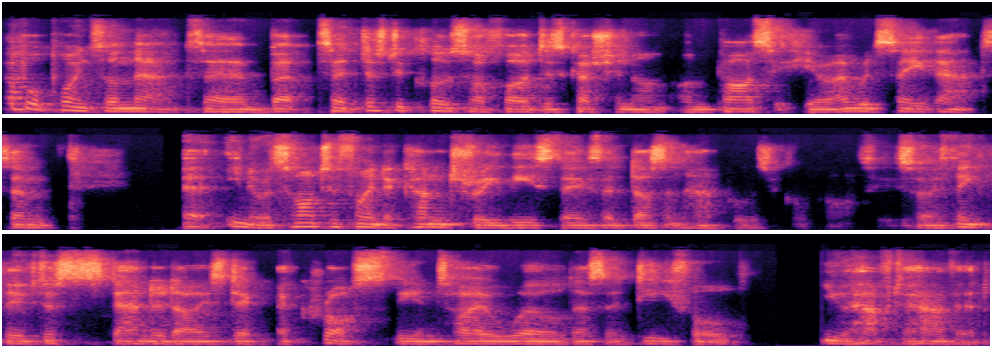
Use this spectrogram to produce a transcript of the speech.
couple points on that, uh, but uh, just to close off our discussion on, on party here, I would say that um, uh, you know it's hard to find a country these days that doesn't have political parties. So I think they've just standardized it across the entire world as a default. You have to have it.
